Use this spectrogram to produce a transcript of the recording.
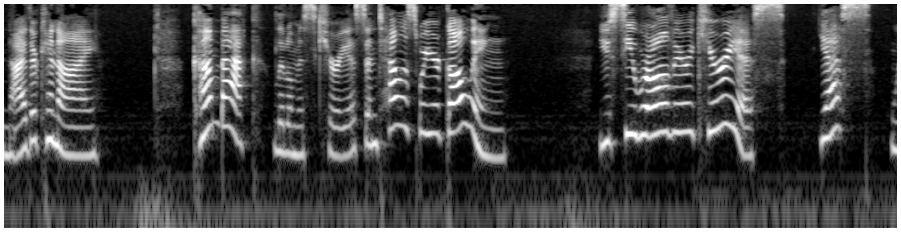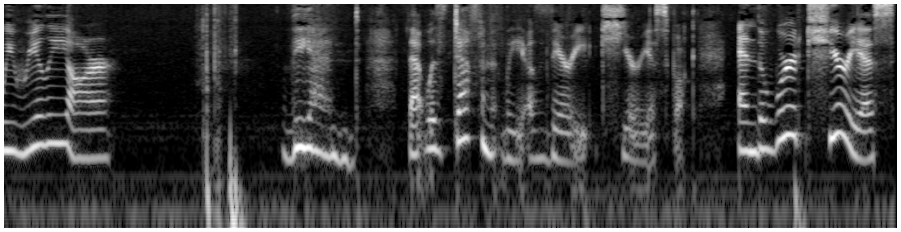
Neither can I. Come back, Little Miss Curious, and tell us where you're going. You see, we're all very curious. Yes, we really are. The end. That was definitely a very curious book. And the word curious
